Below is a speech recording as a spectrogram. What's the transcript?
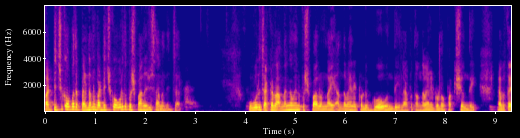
పట్టించుకోకపోతే పెంటను పట్టించుకోకూడదు పుష్పాన్ని చూసి ఆనందించాలి. పువ్వులు చక్కగా అందమైన పుష్పాలు ఉన్నాయి. అందమైనటువంటి గోవు ఉంది. లేకపోతే అందమైనటువంటి పక్షి ఉంది. లేకపోతే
